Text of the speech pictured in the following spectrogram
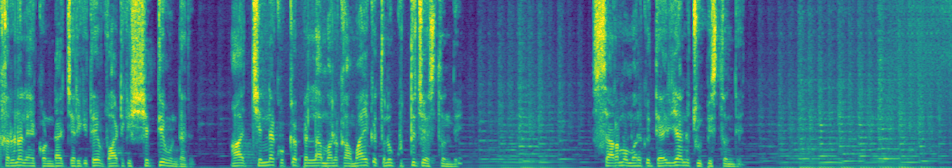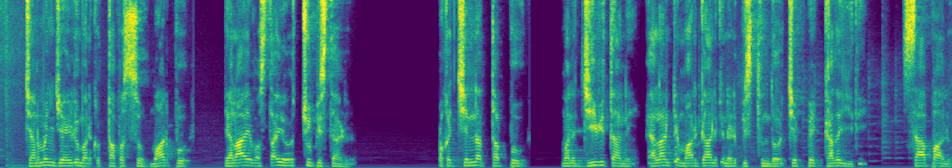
కరుణ లేకుండా జరిగితే వాటికి శక్తి ఉండదు. ఆ చిన్న కుక్క పిల్ల మనకు అమాయకతను గుర్తు చేస్తుంది. శరమ మనకు ధైర్యాన్ని చూపిస్తుంది. జన్మంజయుడు మనకు తపస్సు మార్పు ఎలా వస్తాయో చూపిస్తాడు. ఒక చిన్న తప్పు మన జీవితాన్ని ఎలాంటి మార్గానికి నడిపిస్తుందో చెప్పే కథ ఇది. శాపాలు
